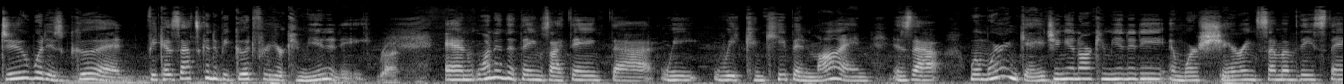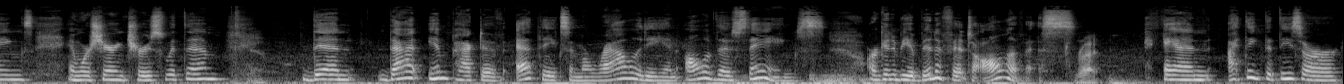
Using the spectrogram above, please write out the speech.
do what is good because that's going to be good for your community. Right. And one of the things I think that we we can keep in mind is that when we're engaging in our community and we're sharing some of these things and we're sharing truths with them, Yeah. then that impact of ethics and morality and all of those things are going to be a benefit to all of us. Right. And I think that these are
